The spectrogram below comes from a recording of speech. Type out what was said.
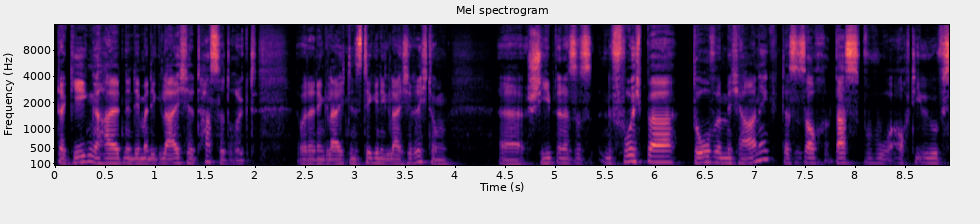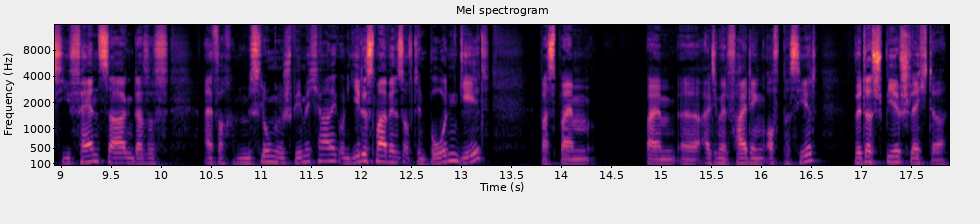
dagegen halten, indem er die gleiche Taste drückt oder den, gleich, den Stick in die gleiche Richtung äh, schiebt. Und das ist eine furchtbar doofe Mechanik. Das ist auch das, wo auch die UFC-Fans sagen, das ist einfach eine misslungene Spielmechanik. Und jedes Mal, wenn es auf den Boden geht, was beim, beim äh, Ultimate Fighting oft passiert, wird das Spiel schlechter.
